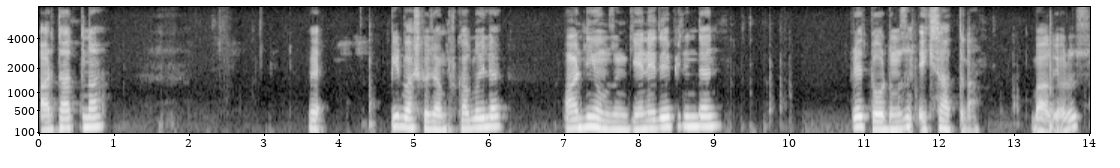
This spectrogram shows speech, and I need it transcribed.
artı hattına ve bir başka jumper kablo ile Arduino'muzun GND pilinden breadboard'umuzun eksi hattına bağlıyoruz.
